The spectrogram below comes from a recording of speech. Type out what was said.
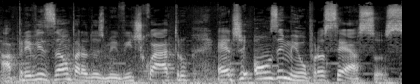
A previsão para 2024 é de 11 mil processos.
